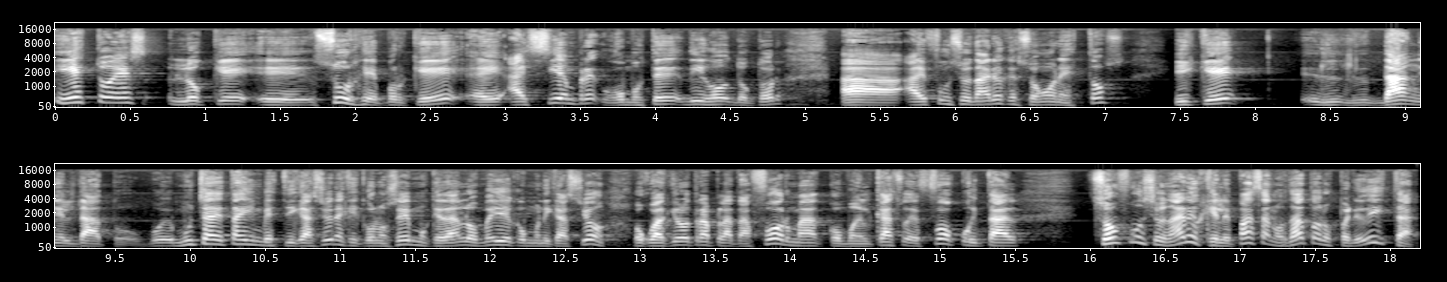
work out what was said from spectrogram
Y esto es lo que eh, surge porque eh, hay siempre, como usted dijo, doctor, ah, hay funcionarios que son honestos y que dan el dato. Muchas de estas investigaciones que conocemos, que dan los medios de comunicación o cualquier otra plataforma, como en el caso de Foco y tal, son funcionarios que le pasan los datos a los periodistas.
